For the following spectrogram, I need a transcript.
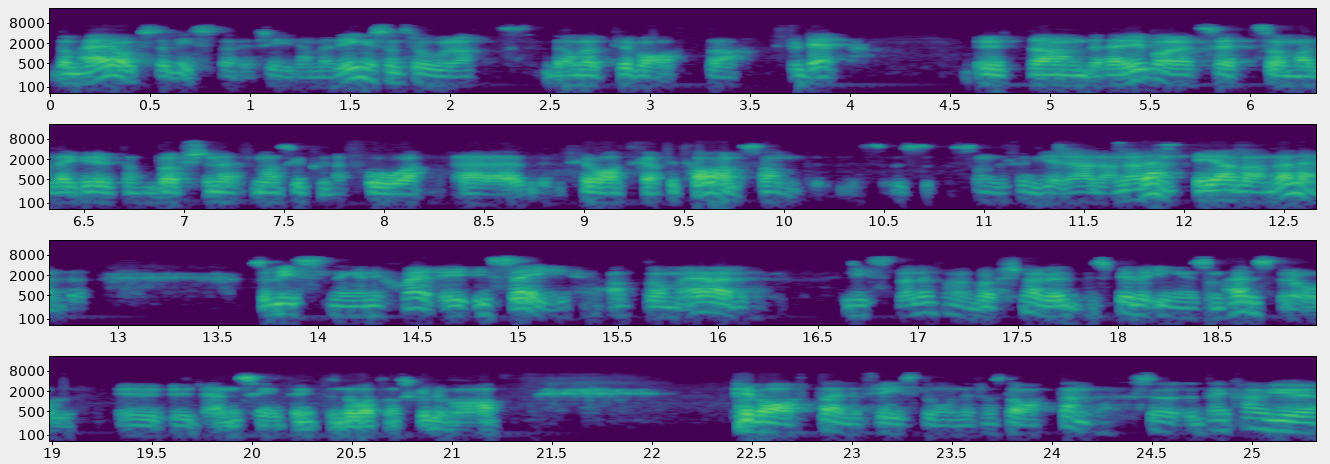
De här är också listade i Kina, men det är ingen som tror att de är privata för det. Utan det här är bara ett sätt som man lägger utanför börsen för att man ska kunna få eh, privat kapital som, som det fungerar i alla, andra, i alla andra länder. Så listningen i, i, sig, att de är listade på de här börserna, det spelar ingen som helst roll ur, ur den synpunkten då att de skulle vara privata eller fristående från staten. Så där kan vi ju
